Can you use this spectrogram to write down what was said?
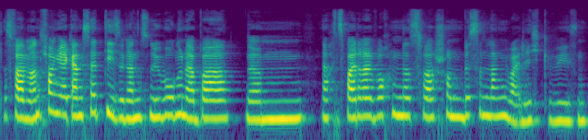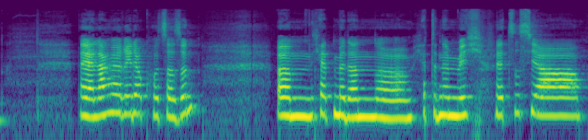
das war am Anfang ja ganz nett, diese ganzen Übungen, aber ähm, nach zwei, drei Wochen, das war schon ein bisschen langweilig gewesen. Naja, lange Rede, kurzer Sinn. Ähm, ich hatte mir dann, äh, ich hatte nämlich letztes Jahr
